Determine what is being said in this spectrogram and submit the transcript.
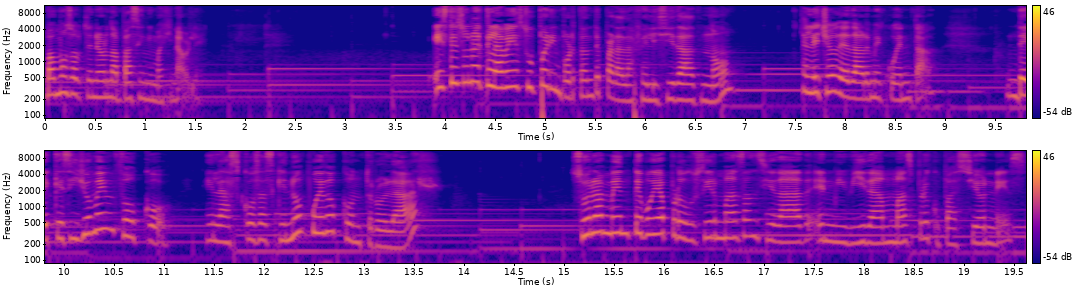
vamos a obtener una paz inimaginable. Esta es una clave súper importante para la felicidad, ¿no? El hecho de darme cuenta de que si yo me enfoco en las cosas que no puedo controlar, solamente voy a producir más ansiedad en mi vida, más preocupaciones.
